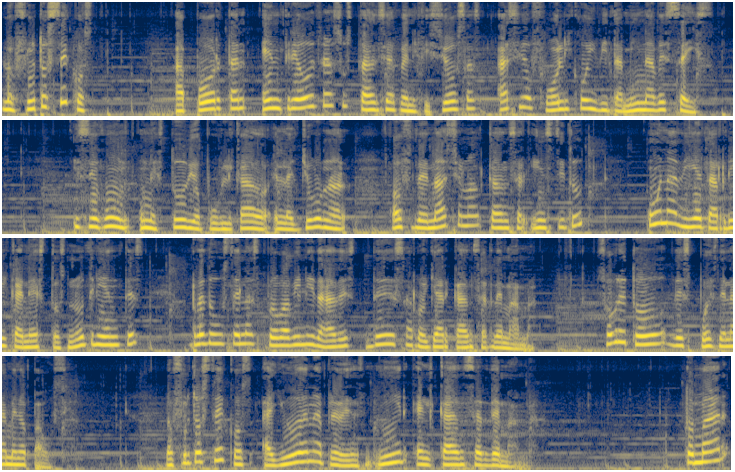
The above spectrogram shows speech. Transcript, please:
Los frutos secos aportan, entre otras sustancias beneficiosas, ácido fólico y vitamina B6. Y según un estudio publicado en la Journal of the National Cancer Institute, una dieta rica en estos nutrientes reduce las probabilidades de desarrollar cáncer de mama, sobre todo después de la menopausia. Los frutos secos ayudan a prevenir el cáncer de mama. Tomar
